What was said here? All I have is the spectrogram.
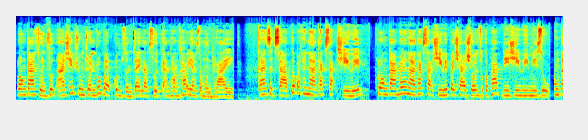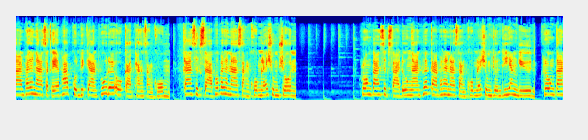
โครงการศูนย์ฝึกอาชีพชุมชนรูปแบบกลุ่มสนใจหลักสูตรการทำข้าวยำสมุนไพร การศึกษาเพื่อพัฒนาทักษะชีวิต โครงการพัฒนาทักษะชีวิตประชาชนสุขภาพดีชีวีมีสุข โครงการพัฒนาศักยภาพคนพิการผู้ด้อยโอกาสทางสังคม การศึกษาเพื่อพัฒนาสังคมและชุมชน โครงการศึกษาดูงานเพื่อการพัฒนาสังคมและชุมชนที่ยั่งยืน โครงการ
